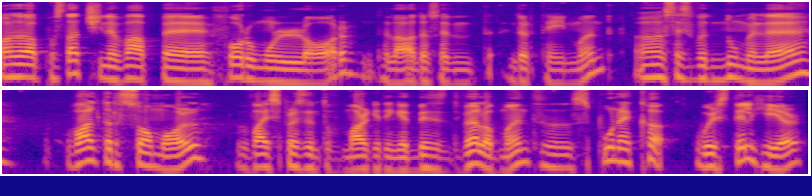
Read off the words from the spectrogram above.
a postat cineva pe forumul lor de la Other Side Entertainment, uh, stai să văd numele, Walter Somol, Vice President of Marketing and Business Development, uh, spune că We're still here.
